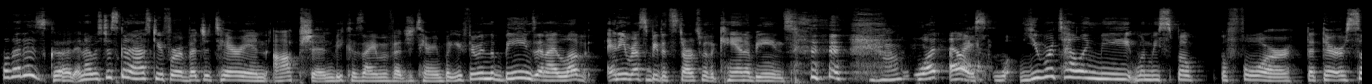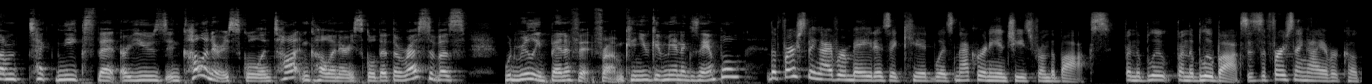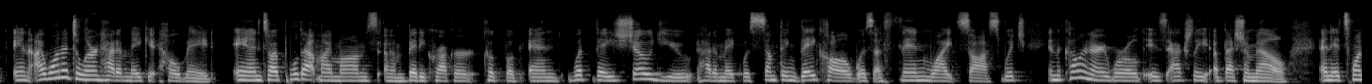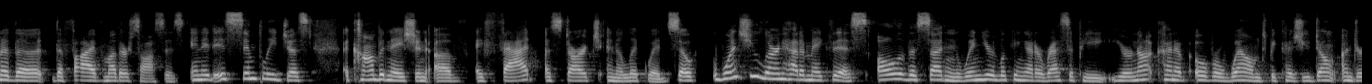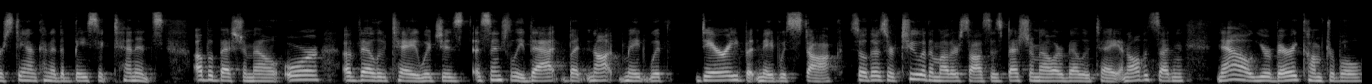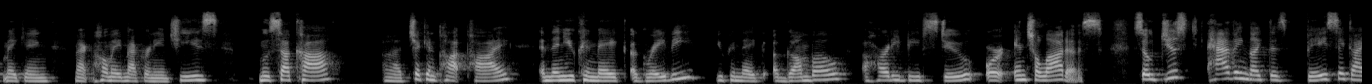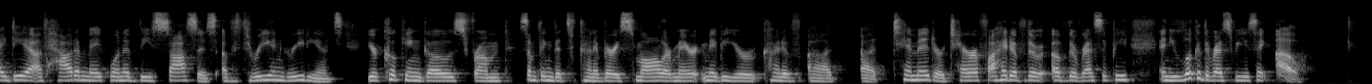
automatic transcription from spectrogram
Well, that is good. And I was just going to ask you for a vegetarian option because I am a vegetarian, but you threw in the beans, and I love any recipe that starts with a can of beans. mm-hmm. What else? Right. You were telling me when we spoke before that there are some techniques that are used in culinary school and taught in culinary school that the rest of us would really benefit from. Can you give me an example? The first thing I ever made as a kid was macaroni and cheese from the box, from the blue from the blue box. It's the first thing I ever cooked, and I wanted to learn how to make it homemade. And so I pulled out my mom's um, Betty Crocker cookbook, and what they showed you how to make was something they call was a thin white sauce, which in the culinary world is actually a bechamel, and it's one of the the five mother sauces, and it is simply just a combination of a fat, a starch, and a liquid. So once you learn how to make this, all of a sudden, when you're looking at a recipe, you're not kind of overwhelmed because you don't understand kind of the basic tenets of a bechamel or a velouté, which is essentially that, but not made with dairy, but made with stock. So those are two of the mother sauces, bechamel or velouté. And all of a sudden, now you're very comfortable making mac- homemade macaroni and cheese, moussaka, uh, chicken pot pie, and then you can make a gravy you can make a gumbo, a hearty beef stew, or enchiladas. So just having like this basic idea of how to make one of these sauces of three ingredients, your cooking goes from something that's kind of very small, or maybe you're kind of uh, uh, timid or terrified of the of the recipe, and you look at the recipe, you say, "Oh,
